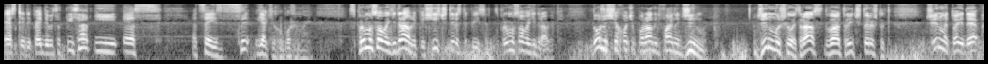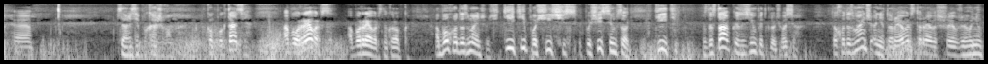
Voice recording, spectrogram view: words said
S іде 5950 і S цей як його боже мій. З примусової гідравліки 6450. З примусової гідравліки. Дуже ще хочу порадити файно джинми. Джинми шились. Раз, два, три, чотири штуки. Джинми то йде. Е, Зараз я покажу вам комплектація. Або реверс, або реверсна коробка, або ходозменшувач. Ті, ті по 6, по 6700. Ті, ті. З доставкою з усім під ключ. Ось. То ходозменшувач, а ні, то реверс, то реверс, що я вже гоню.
